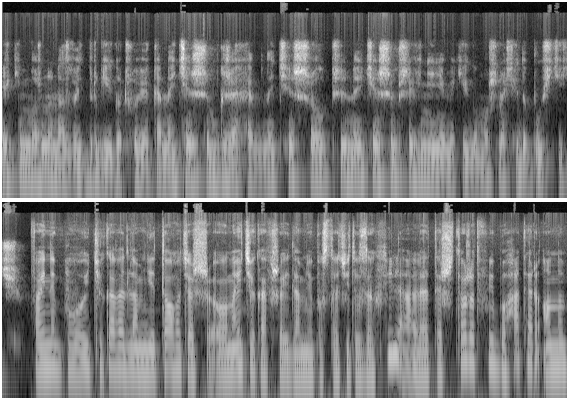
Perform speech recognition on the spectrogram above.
jakim można nazwać drugiego człowieka, najcięższym grzechem, najcięższą, przy, najcięższym przewinieniem, jakiego można się dopuścić. Fajne było i ciekawe dla mnie to, chociaż o najciekawszej dla mnie postaci to za chwilę, ale też to, że twój bohater, on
